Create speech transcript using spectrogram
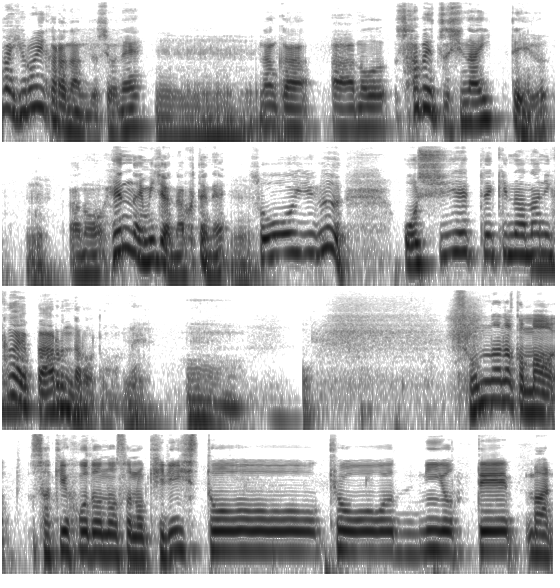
が広いからなんですよね。うーんなんかあの差別しないっていう、うんあの変な意味じゃなくてね、うんそういう教え的な何かがやっぱりあるんだろうと思うね。うんそんな中まあ先ほどのそのキリスト教によってまあ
